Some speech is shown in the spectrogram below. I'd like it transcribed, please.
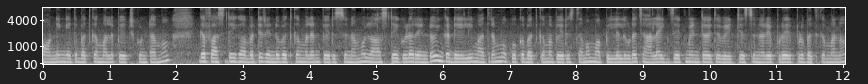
మార్నింగ్ అయితే బతుకమ్మలు పేర్చుకుంటాము. ఇంకా ఫస్ట్ డే కాబట్టి రెండు బతుకమ్మలను పేరుస్తున్నాము. లాస్ట్ డే కూడా రెండు. ఇంకా డైలీ మాత్రం ఒక్కొక్క బతుకమ్మ పేరుస్తాము. మా పిల్లలు కూడా చాలా ఎగ్జైట్మెంట్తో అయితే వెయిట్ చేస్తున్నారు. ఎప్పుడు ఎప్పుడు బతుకమ్మను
